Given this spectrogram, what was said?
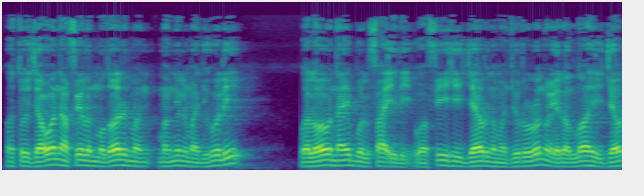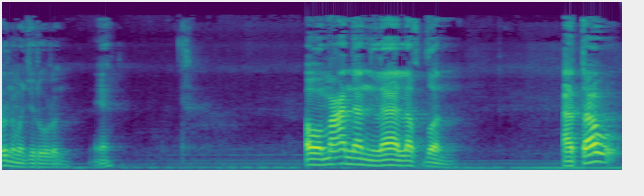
wa tujawana fi'lun mudhari' mabniun majhuli walau naibul fa'ili wa fihi jarun majrurun wa ila Allah jarun majrurun. Ya. Aw ma'nan la lafdhan. Atau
